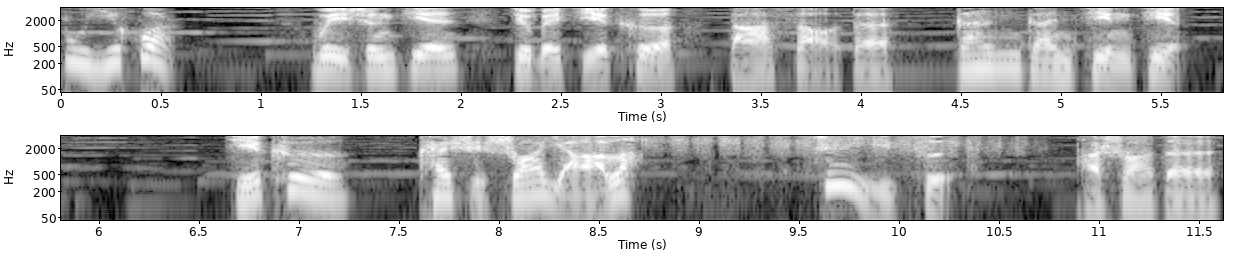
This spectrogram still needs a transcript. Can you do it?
不一会儿，卫生间就被杰克打扫得干干净净。杰克开始刷牙了。这一次，他刷的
